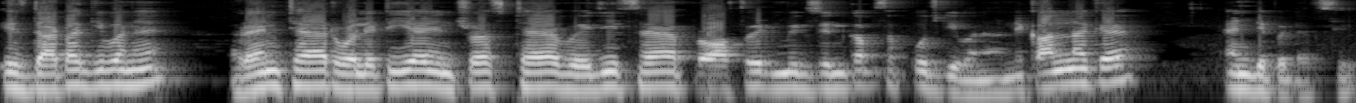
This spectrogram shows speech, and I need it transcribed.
इस डाटा गिवन है। रेंट है रॉयल्टी है इंटरेस्ट है वेजिस है प्रॉफिट मिक्स इनकम सब कुछ गिवन है। निकालना क्या है? एनडीपीएफसी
